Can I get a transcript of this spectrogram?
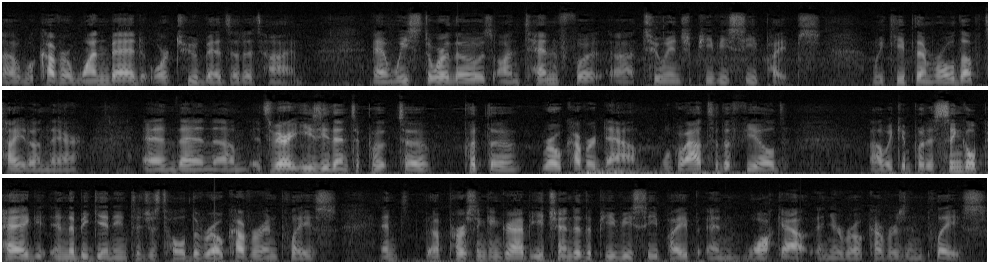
uh, will cover one bed or two beds at a time. And we store those on 10 foot, uh, 2 inch PVC pipes. We keep them rolled up tight on there, and then um, it's very easy then to put to put the row cover down. We'll go out to the field uh, we can put a single peg in the beginning to just hold the row cover in place, and a person can grab each end of the PVC pipe and walk out, and your row cover is in place.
